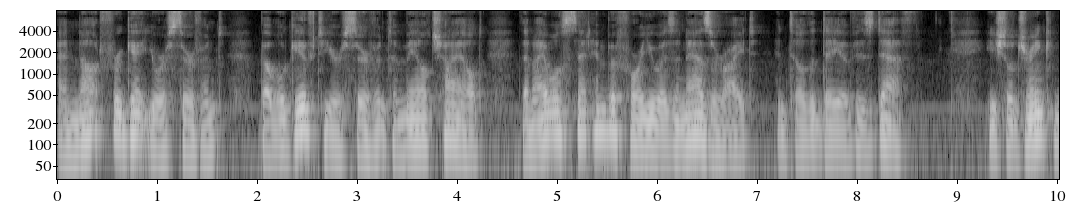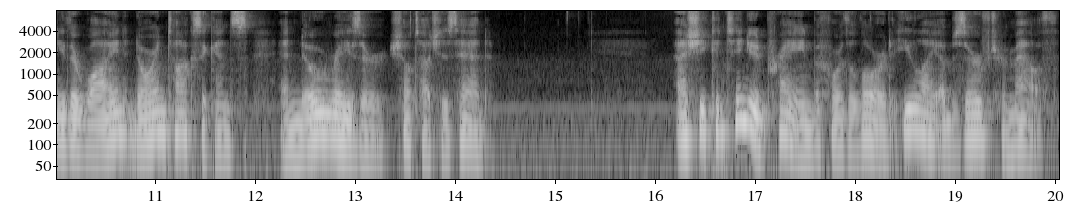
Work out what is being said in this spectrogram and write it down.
and not forget your servant, but will give to your servant a male child, then I will set him before you as a Nazarite until the day of his death. He shall drink neither wine nor intoxicants, and no razor shall touch his head. As she continued praying before the Lord, Eli observed her mouth.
